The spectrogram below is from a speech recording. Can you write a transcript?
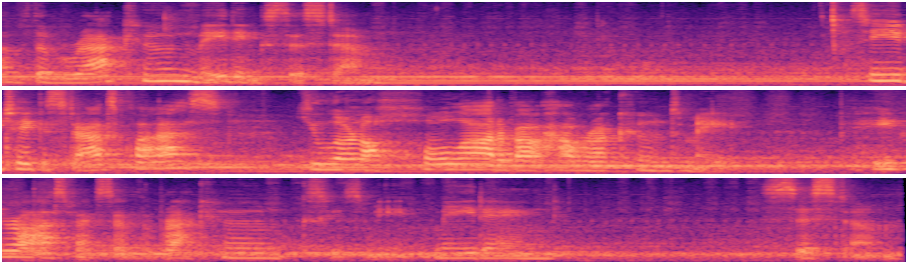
of the raccoon mating system. See, you take a stats class, you learn a whole lot about how raccoons mate. behavioral aspects of the raccoon, excuse me, mating system.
